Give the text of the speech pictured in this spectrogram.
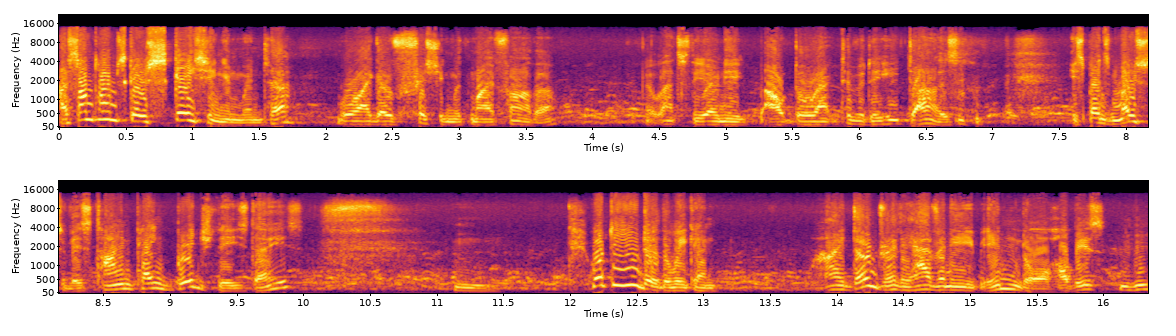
I sometimes go skating in winter, or I go fishing with my father. Well, that's the only outdoor activity he does. he spends most of his time playing bridge these days. Hmm. What do you do the weekend? I don't really have any indoor hobbies. Mm-hmm.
